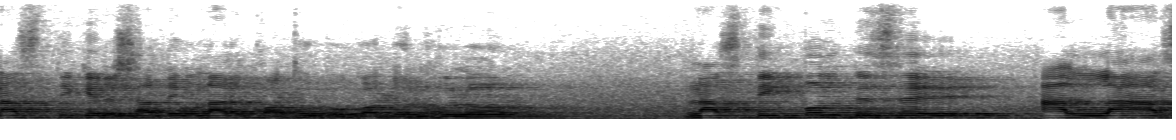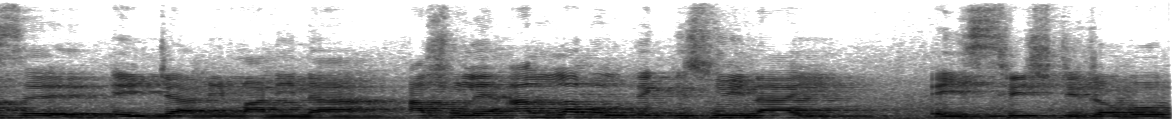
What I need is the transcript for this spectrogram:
নাস্তিকের সাথে ওনার কথোপকথন হলো। নাস্তিক বলতেছে, আল্লাহ আছে, এইটা আমি মানি না। আসলে আল্লাহ বলতে কিছুই নাই। এই সৃষ্টি জগৎ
